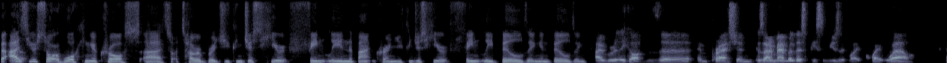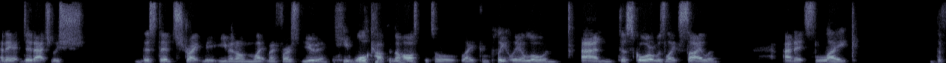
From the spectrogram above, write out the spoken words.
But as you're sort of walking across uh, sort of Tower Bridge, you can just hear it faintly in the background. You can just hear it faintly building and building. I really got the impression because I remember this piece of music like quite well, and it did actually. Sh- this did strike me even on like my first viewing. He woke up in the hospital like completely alone, and the score was like silent, and it's like the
